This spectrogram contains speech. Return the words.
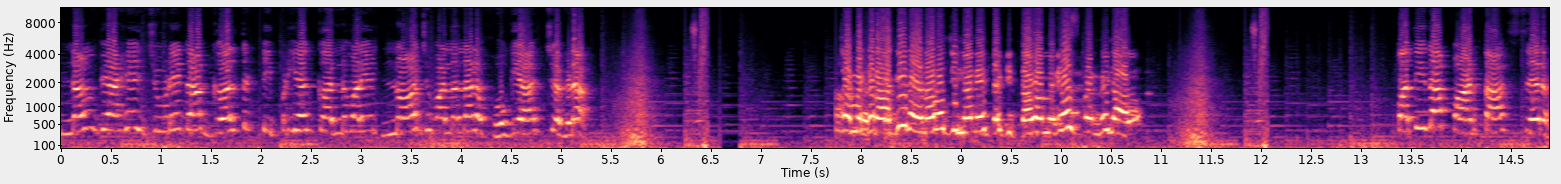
ਨਮ ਵਿਆਹੇ ਜੋੜੇ ਦਾ ਗਲਤ ਟਿੱਪਣੀਆਂ ਕਰਨ ਵਾਲੇ ਨੌਜਵਾਨਾਂ ਨਾਲ ਹੋ ਗਿਆ ਝਗੜਾ। ਜਾਂ ਮੈਂ ਕਰਾ ਕੇ ਰਹਿਣਾ ਵਾ ਜਿਨ੍ਹਾਂ ਨੇ ਇੱਦਾਂ ਕੀਤਾ ਵਾ ਮੇਰੇ ਹਸਬੰਡ ਦੇ ਨਾਲ। ਪਤੀ ਦਾ ਪਾੜਤਾ ਸਿਰ।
